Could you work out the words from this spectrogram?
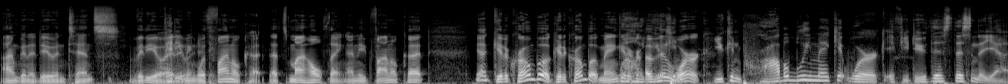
I'm going to do intense video, Video editing, with. Final Cut. That's my whole thing. I need Final Cut. Yeah, get a Chromebook. Get a Chromebook, man. Get Well, a, it'll can- work. You can probably make it work if you do this, this, and that. Yeah,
